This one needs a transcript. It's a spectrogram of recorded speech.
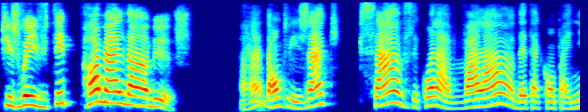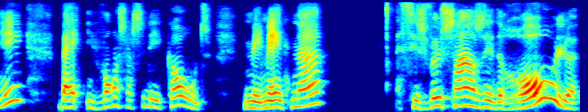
puis je vais éviter pas mal d'embûches. Hein? Donc, les gens qui, savent c'est quoi la valeur d'être accompagné, ben, ils vont chercher des coachs. Mais maintenant, si je veux changer de rôle,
